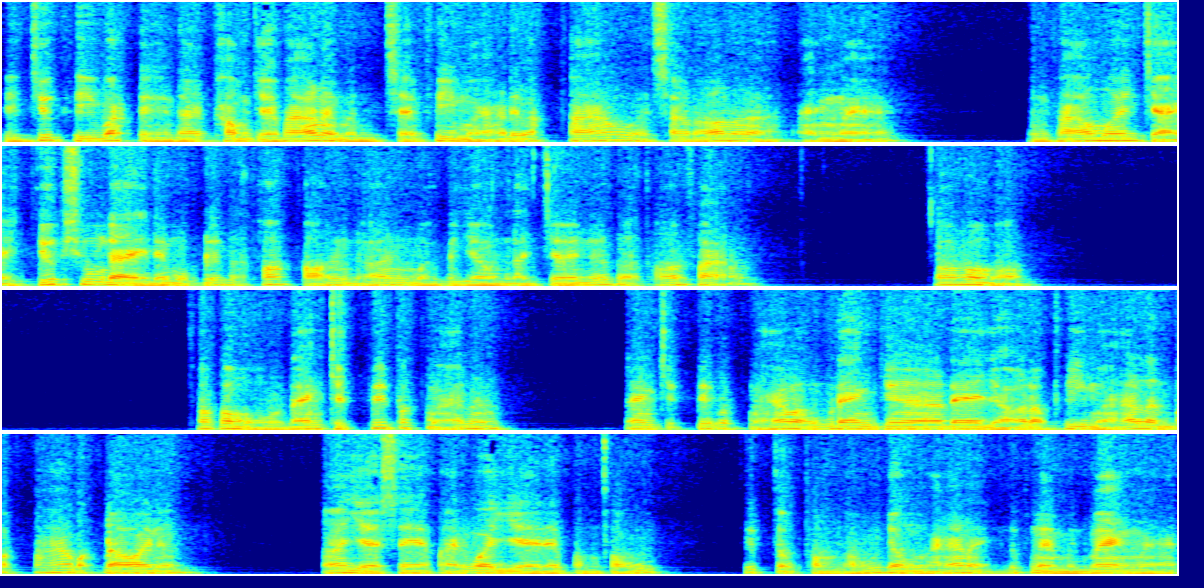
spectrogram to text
thì trước khi bắt thì người ta không chạy pháo này, mình sẽ phi mã để bắt pháo, rồi sau đó nó là ăn mã. Con pháo mới chạy trước xuống đây để mục đích là thoát khỏi đó, nhưng mà bây giờ mình lại chơi nước là thói pháo. Thói pháo một. Thói pháo một đang trực tiếp bắt mã nữa. Đang trực tiếp bắt mã mà cũng đang ờ, đe dọa là phi mã lên bắt pháo, bắt đôi nữa đó, giờ xe phải quay về để phòng thủ. Tiếp tục phòng thủ trong mã này. Lúc này mình mới ăn mã.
